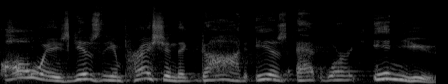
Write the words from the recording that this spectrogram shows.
always gives the impression that God is at work in you.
